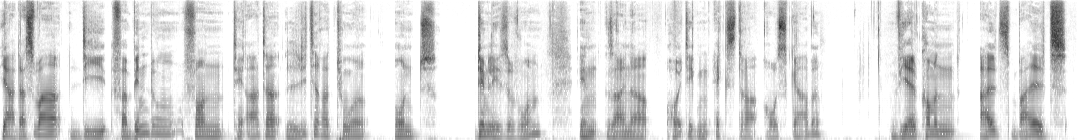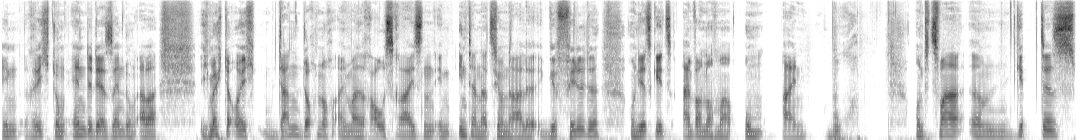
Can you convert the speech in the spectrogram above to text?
Ja, das war die Verbindung von Theater, Literatur und dem Lesewurm in seiner heutigen Extra-Ausgabe. Wir kommen alsbald in Richtung Ende der Sendung, aber ich möchte euch dann doch noch einmal rausreißen in internationale Gefilde und jetzt geht es einfach nochmal um ein Buch. Und zwar ähm, gibt es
